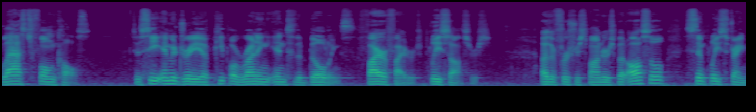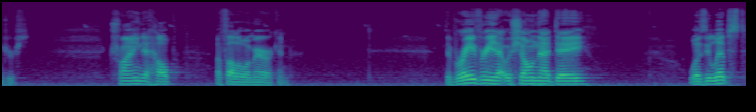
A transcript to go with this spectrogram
last phone calls, to see imagery of people running into the buildings, firefighters, police officers, other first responders, but also simply strangers, trying to help a fellow American. The bravery that was shown that day was eclipsed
